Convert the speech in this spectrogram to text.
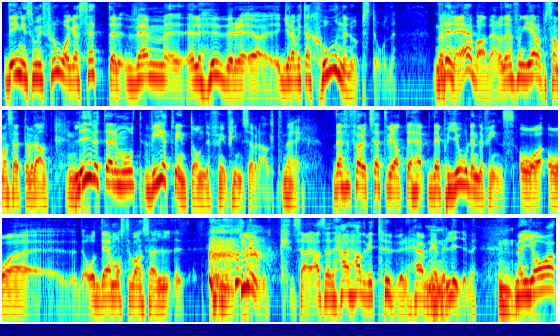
det är ingen som ifrågasätter vem eller hur eh, gravitationen uppstod. För den är bara där och den fungerar på samma sätt överallt. Livet däremot vet vi inte om det fin- finns överallt. Nej. Därför förutsätter vi att det, här, det är på jorden det finns. Och, och, och det måste vara en sån här fluk. Så här. Alltså, här hade vi tur, här blev det liv. Men jag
